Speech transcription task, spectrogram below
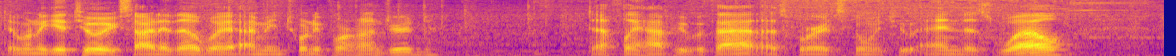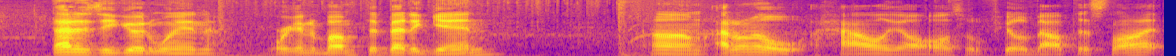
Didn't want to get too excited though, but I mean 2400. Definitely happy with that. That's where it's going to end as well. That is a good win. We're going to bump the bet again. Um, I don't know how y'all also feel about this lot.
